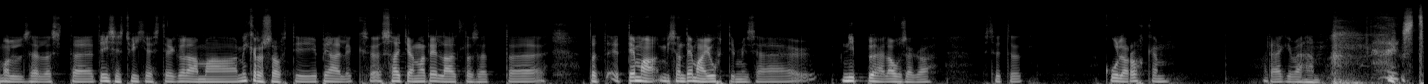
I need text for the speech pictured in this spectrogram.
mul sellest äh, teisest vihjest jäi kõlama Microsofti pealik, Satya Nadella ütles, et äh, et, tema, mis on tema juhtimise nipp ühe lausega, siis ta ütleb, kuula rohkem, räägi vähem just.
